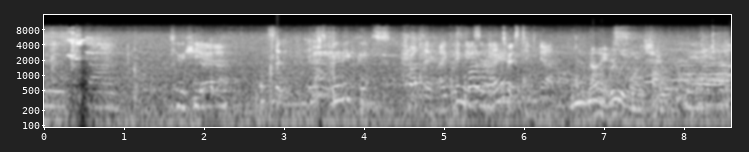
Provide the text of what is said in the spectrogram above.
to Busan to here. So it's really good project. I think it's fun, right? interesting. Yeah. Nice. Really want to shoot. Yeah.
